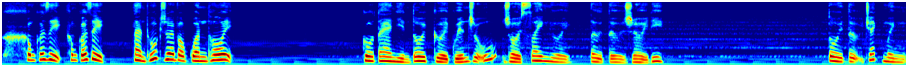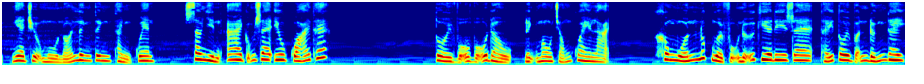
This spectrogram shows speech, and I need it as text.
Không có gì, không có gì, tàn thuốc rơi vào quần thôi. Cô ta nhìn tôi cười quyến rũ rồi xoay người, từ từ rời đi. Tôi tự trách mình nghe triệu mù nói linh tinh thành quen, sao nhìn ai cũng ra yêu quái thế? Tôi vỗ vỗ đầu, định mau chóng quay lại. Không muốn lúc người phụ nữ kia đi ra thấy tôi vẫn đứng đây,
